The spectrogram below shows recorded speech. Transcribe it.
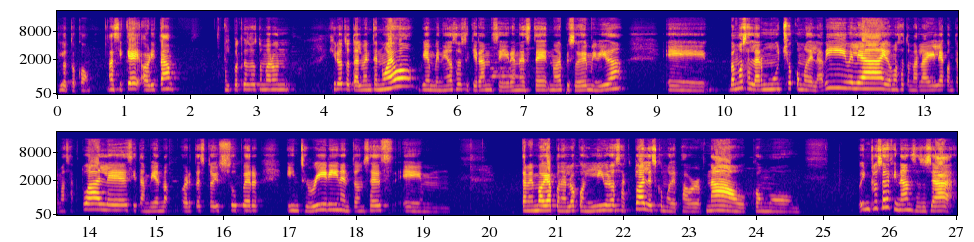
lo tocó. Así que ahorita el podcast va a tomar un giro totalmente nuevo. Bienvenidos a los que quieran seguir en este nuevo episodio de mi vida. Eh, vamos a hablar mucho como de la Biblia y vamos a tomar la Biblia con temas actuales y también ahorita estoy súper into reading, entonces em, también voy a ponerlo con libros actuales como The Power of Now, como incluso de finanzas, o sea,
